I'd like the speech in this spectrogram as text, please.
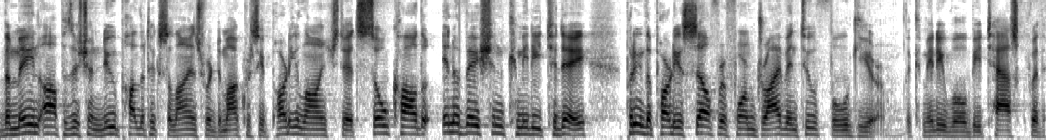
The main opposition New Politics Alliance for Democracy party launched its so-called Innovation Committee today, putting the party's self-reform drive into full gear. The committee will be tasked with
